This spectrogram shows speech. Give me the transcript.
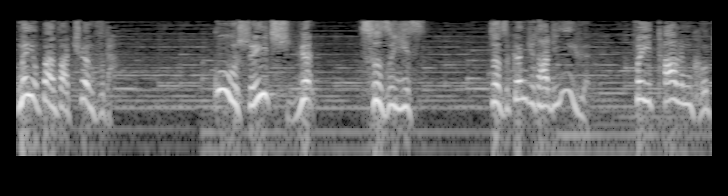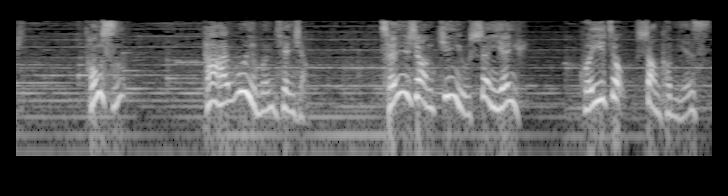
没有办法劝服他，故谁起愿，赐之一死。这是根据他的意愿，非他人可比。同时，他还未闻天下，丞相今有圣言语。回奏尚可免死，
